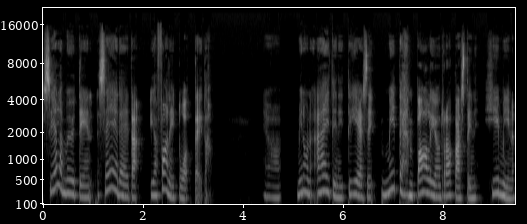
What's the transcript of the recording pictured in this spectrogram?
Siellä myytiin cd ja fanituotteita. Ja minun äitini tiesi, miten paljon rakastin Himin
